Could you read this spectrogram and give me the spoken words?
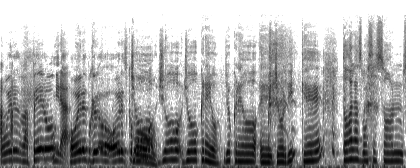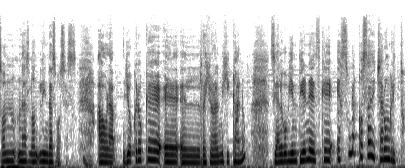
o eres rapero? Mira. ¿O eres, porque, o, o eres como... Yo, yo, yo creo, yo creo, eh, Jordi, que todas las voces son, son unas lindas voces. Ahora, yo creo que eh, el regional mexicano, si algo bien tiene, es que es una cosa de echar un grito.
